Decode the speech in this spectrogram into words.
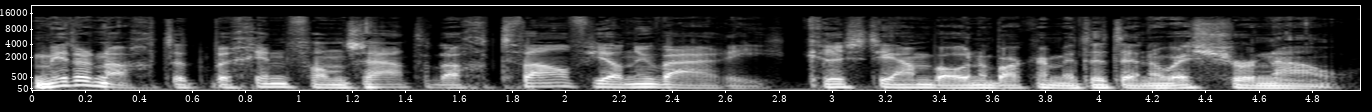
Middernacht, het begin van zaterdag 12 januari. Christian Bonenbakker met het NOS Journaal.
